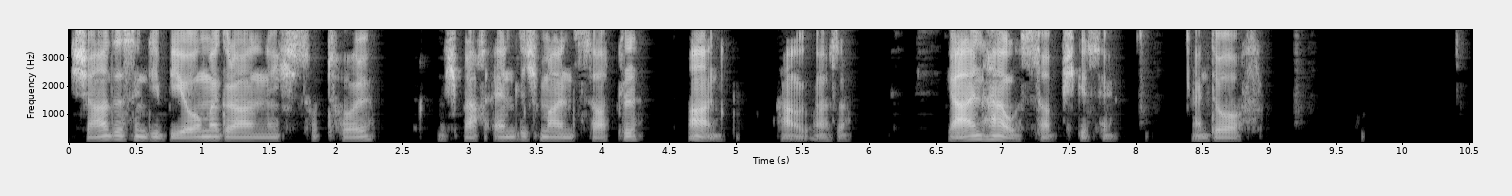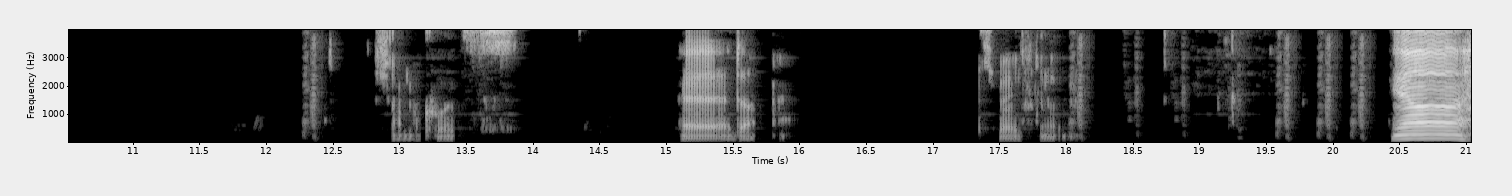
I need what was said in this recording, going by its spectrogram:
Schade sind die Biome gerade nicht so toll. Ich brauche endlich mal einen Sattel. Ah, also ja, ein Haus habe ich gesehen. Ein Dorf. Schauen wir kurz. Äh, da. Zwölf Minuten. Ja,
